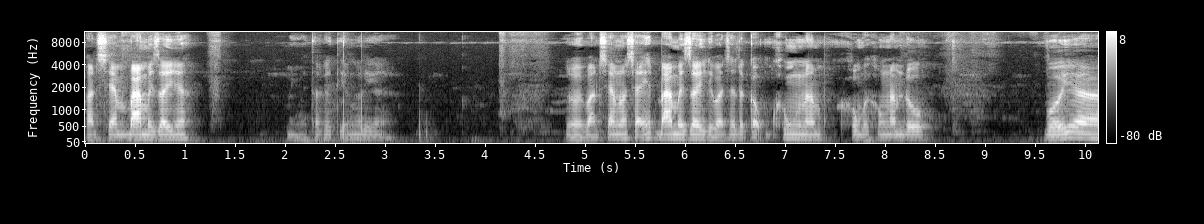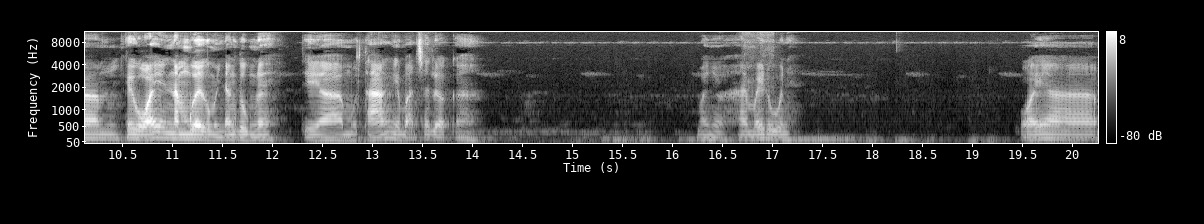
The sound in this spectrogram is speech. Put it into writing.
bạn xem 30 giây nhé mình tắt cái tiếng nó đi rồi bạn xem nó chạy hết 30 giây thì bạn sẽ được cộng 05 0,05 đô. Với uh, cái gói 50 của mình đang dùng đây thì uh, một tháng thì bạn sẽ được uh, bao nhiêu? Hai mấy đô nhỉ? Gói uh,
